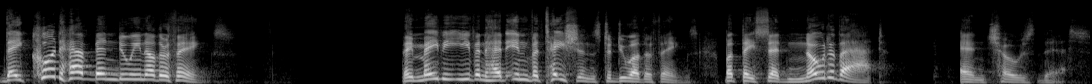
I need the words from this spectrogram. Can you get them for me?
They could have been doing other things. They maybe even had invitations to do other things, but they said no to that and chose this.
